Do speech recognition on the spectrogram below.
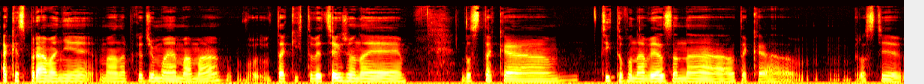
aké správanie má napríklad, že moja mama v, v takýchto veciach, že ona je dosť taká citovo naviazaná a taká proste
